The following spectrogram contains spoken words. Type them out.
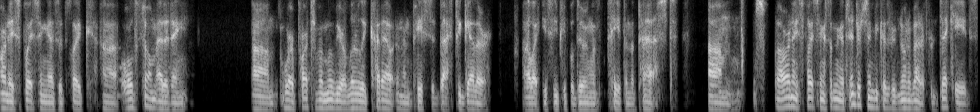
RNA splicing as it's like uh, old film editing, um, where parts of a movie are literally cut out and then pasted back together, uh, like you see people doing with tape in the past. Um, RNA splicing is something that's interesting because we've known about it for decades,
